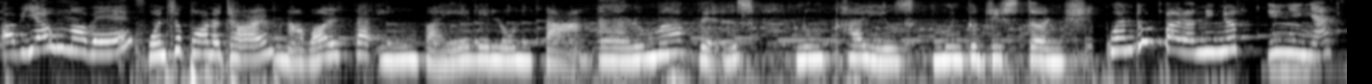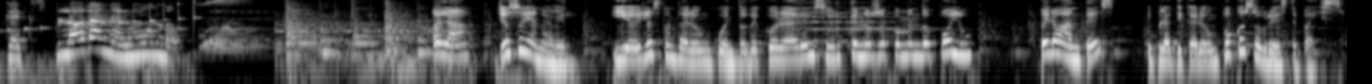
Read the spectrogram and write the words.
Había una vez Once upon a time, una volta en un país de lontano. Era uma vez num país muito distante. Cuentos para niños y niñas que exploran el mundo. Hola, yo soy Anabel y hoy les contaré un cuento de Corea del Sur que nos recomendó Polu. Pero antes, te platicaré un poco sobre este país.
